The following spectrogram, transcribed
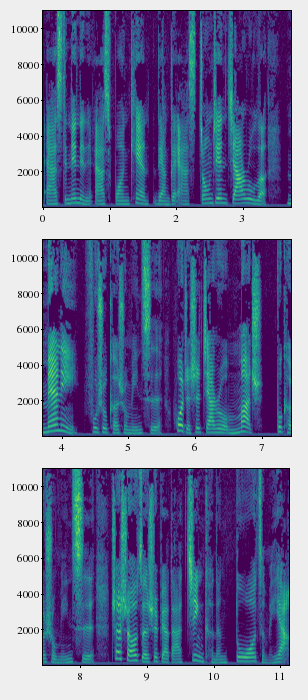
as 点点点 as one can 两个 as 中间加入了 many 复数可数名词，或者是加入 much 不可数名词，这时候则是表达尽可能多怎么样。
